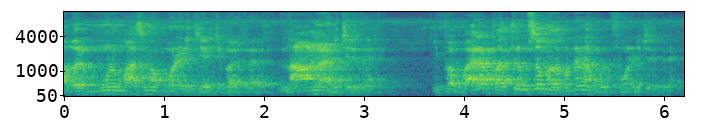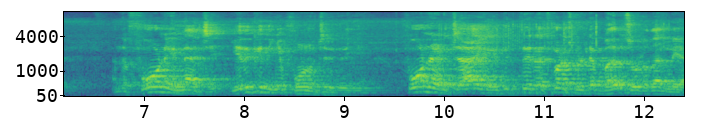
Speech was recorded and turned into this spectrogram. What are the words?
அவர் மூணு மாசமாக ஃபோன் அடிச்சு அடிச்சு பார்க்குறாரு நானும் அடிச்சிருக்கிறேன். இப்போ வர பத்து நிமிஷம் முத கொண்டு நான் உங்களுக்கு ஃபோன் அடிச்சிருக்கிறேன். அந்த ஃபோனு என்னாச்சு? எதுக்கு நீங்கள் ஃபோன் வச்சுருக்கிறீங்க? ஃபோன் அடித்தா எடுத்து ரெஸ்பான்சிபிலிட்டியாக பதில் சொல்கிறதா இல்லையா?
